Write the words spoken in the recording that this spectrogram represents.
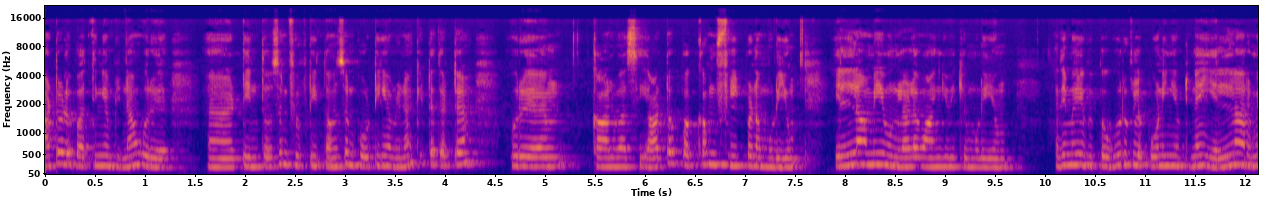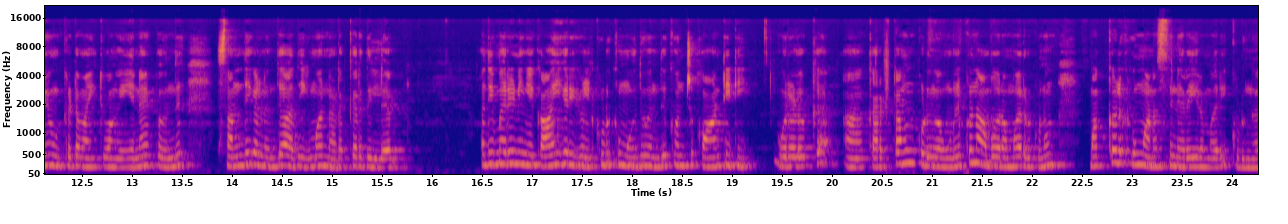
ஆட்டோவில் பார்த்தீங்க அப்படின்னா ஒரு டென் தௌசண்ட் ஃபிஃப்டீன் தௌசண்ட் போட்டிங்க அப்படின்னா கிட்டத்தட்ட ஒரு கால்வாசி ஆட்டோ பக்கம் ஃபில் பண்ண முடியும். எல்லாமே உங்களால் வாங்கி வைக்க முடியும். அதே மாதிரி இப்போ ஊருக்குள்ளே போனீங்க அப்படின்னா எல்லாருமே உங்ககிட்ட வாங்கிக்குவாங்க. ஏன்னா இப்போ வந்து சந்தைகள் வந்து அதிகமாக நடக்கிறது இல்லை அதே மாதிரி நீங்கள் காய்கறிகள் கொடுக்கும்போது வந்து கொஞ்சம் குவான்டிட்டி ஓரளவுக்கு கரெக்டாகவும் கொடுங்க. உங்களுக்கும் லாபம் வர மாதிரி இருக்கணும். மக்களுக்கும் மனசு நிறையிற மாதிரி கொடுங்க.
